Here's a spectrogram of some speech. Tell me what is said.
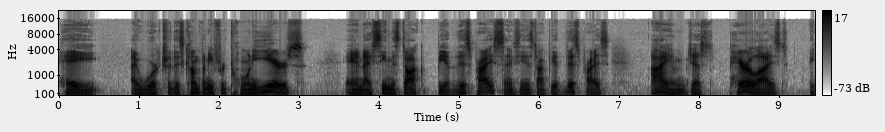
hey, I worked for this company for 20 years and I've seen the stock be at this price and I've seen the stock be at this price. I am just paralyzed. I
